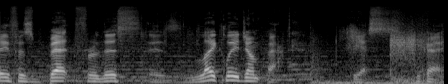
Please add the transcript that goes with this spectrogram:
Safest bet for this is likely jump back. Yes. Okay.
